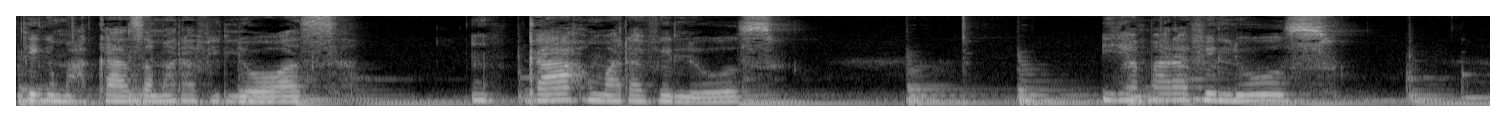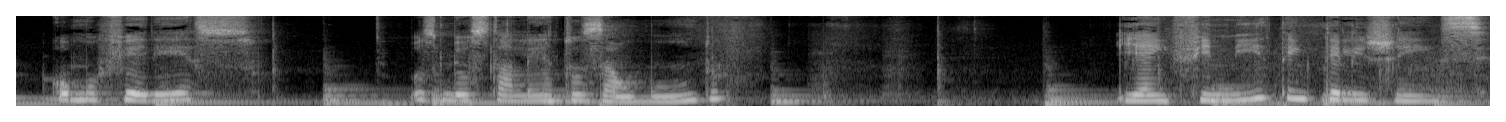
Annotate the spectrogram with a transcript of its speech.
Tenho uma casa maravilhosa, um carro maravilhoso. E é maravilhoso como ofereço os meus talentos ao mundo e a infinita inteligência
